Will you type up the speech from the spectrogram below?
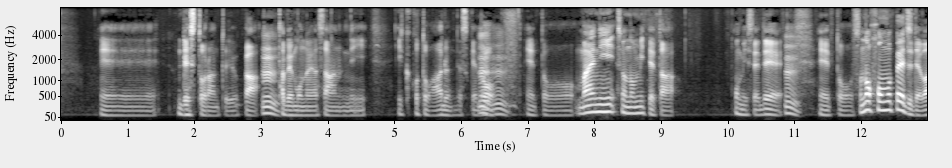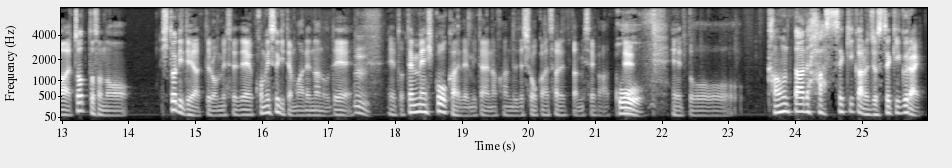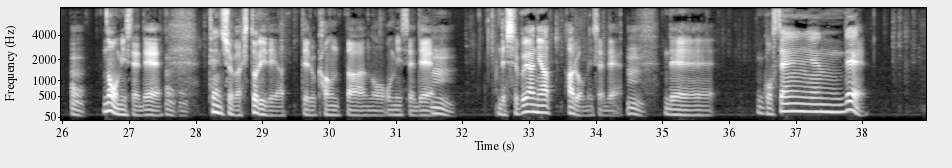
えーレストランというか、うん食べ物屋さんに行くことはあるんですけど、うんうんえっと、前にその見てたお店で、うん。えっと、そのホームページでは、ちょっとその、一人でやってるお店で混みすぎてもあれなので、うん。えっと、天命非公開でみたいな感じで紹介されてた店があっほてう、。えっと、カウンターで8席から10席ぐらいうん。のお店で、うん。店主が一人でやってるカウンターのお店でう、ん。で、渋谷にああるお店で、うん。で、5000円で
